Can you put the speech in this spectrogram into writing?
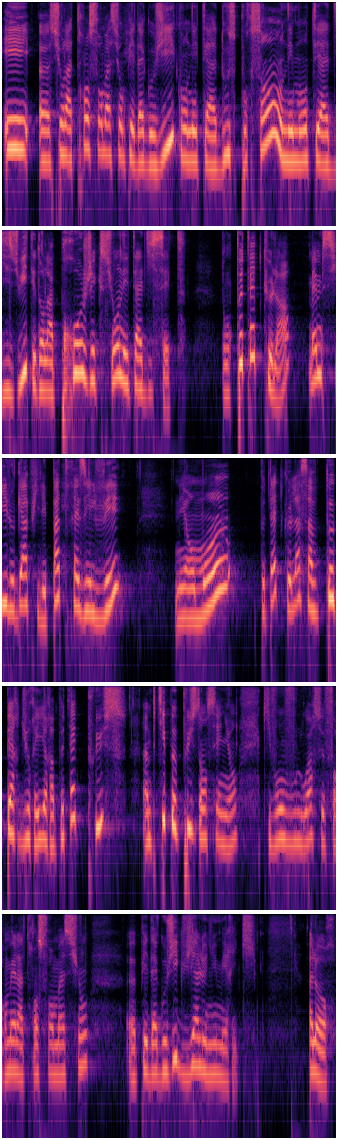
Et euh, sur la transformation pédagogique, on était à 12%, on est monté à 18%, et dans la projection, on était à 17%. Donc peut-être que là, même si le gap n'est pas très élevé, néanmoins, peut-être que là, ça peut perdurer. Il y aura peut-être plus, un petit peu plus d'enseignants qui vont vouloir se former à la transformation euh, pédagogique via le numérique. Alors,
